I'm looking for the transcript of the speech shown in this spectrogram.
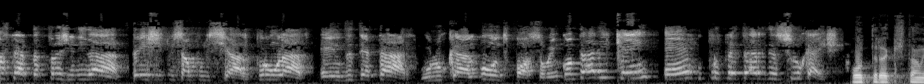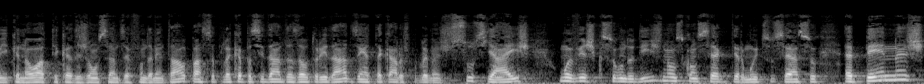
uma certa fragilidade da instituição policial, por um lado, em detectar o local onde possam encontrar e quem é o proprietário desses locais. Outra questão e que na ótica de João Santos é fundamental passa pela capacidade das autoridades em atacar os problemas sociais, uma vez que, segundo diz, não se consegue ter muito sucesso apenas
